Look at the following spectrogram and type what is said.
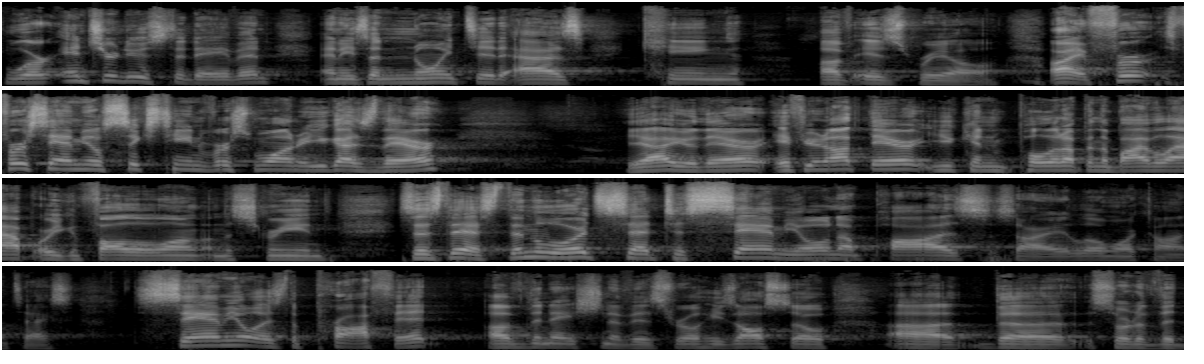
we're introduced to David and he's anointed as king of Israel. All right, 1 Samuel 16 verse 1, are you guys there? Yeah, you're there. If you're not there, you can pull it up in the Bible app or you can follow along on the screen. It says this Then the Lord said to Samuel, now pause, sorry, a little more context. Samuel is the prophet of the nation of Israel. He's also uh, the sort of the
